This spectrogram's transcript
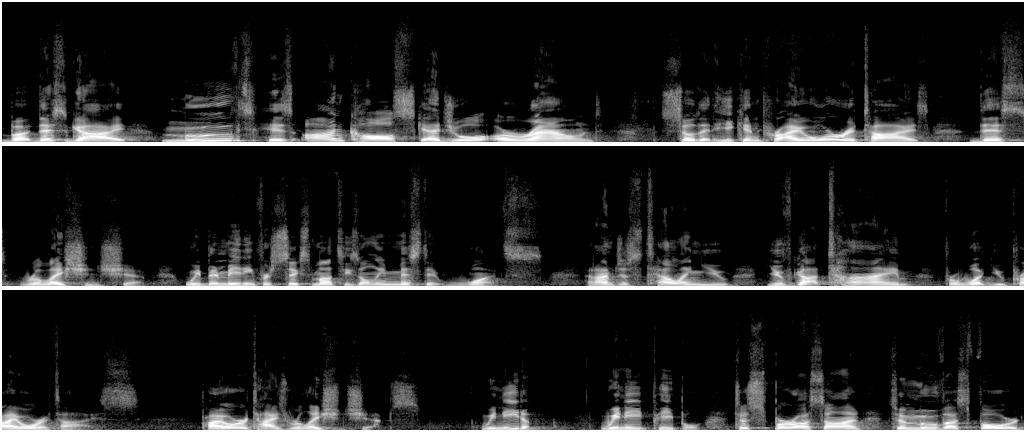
But this guy moves his on call schedule around so that he can prioritize this relationship. We've been meeting for six months, he's only missed it once. And I'm just telling you, you've got time for what you prioritize. Prioritize relationships. We need them. We need people to spur us on, to move us forward,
